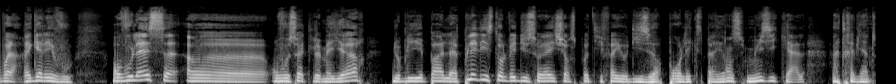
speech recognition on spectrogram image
voilà, régalez-vous. On vous laisse, on vous souhaite le meilleur. N'oubliez pas la playlist Au lever du soleil sur Spotify ou Deezer pour l'expérience musicale. À très bientôt.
